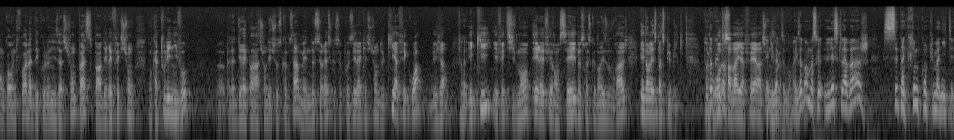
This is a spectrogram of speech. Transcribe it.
encore une fois, la décolonisation passe par des réflexions donc à tous les niveaux, peut-être des réparations, des choses comme ça, mais ne serait-ce que se poser la question de qui a fait quoi déjà et qui effectivement est référencé, ne serait-ce que dans les ouvrages et dans l'espace public. Tout un gros travail à faire à ce niveau-là. Exactement, parce que l'esclavage, c'est un crime contre l'humanité.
